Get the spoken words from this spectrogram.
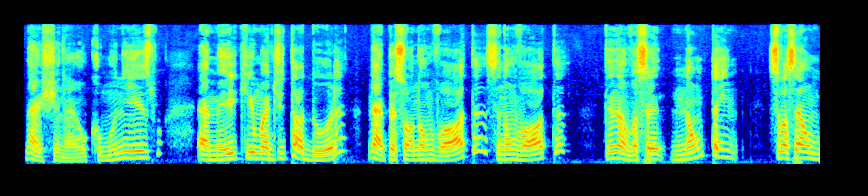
né? China é o comunismo, é meio que uma ditadura, né? A pessoa não vota, se não vota, entendeu? Você não tem, se você é um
